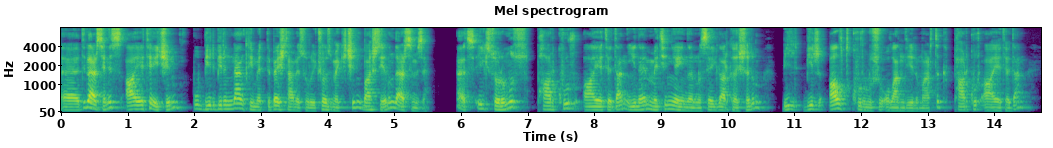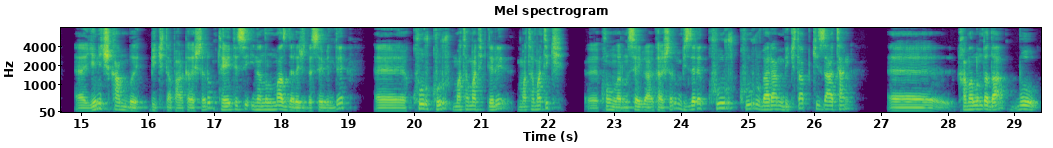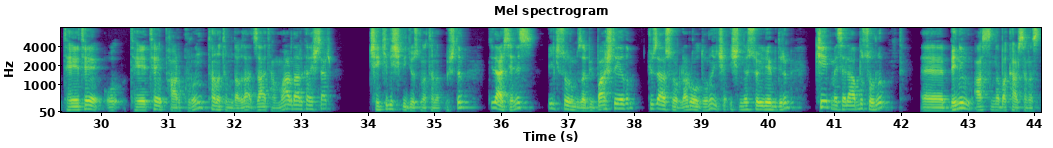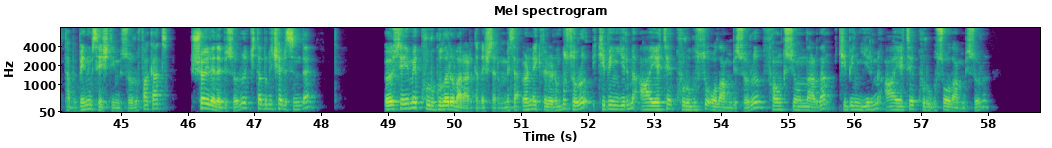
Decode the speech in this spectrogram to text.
E, dilerseniz AYT için bu birbirinden kıymetli 5 tane soruyu çözmek için başlayalım dersimize. Evet ilk sorumuz parkur AYT'den yine metin yayınlarının sevgili arkadaşlarım bir, bir alt kuruluşu olan diyelim artık parkur AYT'den e, yeni çıkan bir, bir kitap arkadaşlarım. TYT'si inanılmaz derecede sevildi e, kur kur matematikleri matematik e, konularını sevgili arkadaşlarım bizlere kur kur veren bir kitap ki zaten e, kanalımda da bu TET o TET parkurun tanıtımında da zaten vardı arkadaşlar. Çekiliş videosunda tanıtmıştım. Dilerseniz ilk sorumuza bir başlayalım. Güzel sorular olduğunu iç, içinde söyleyebilirim. Ki mesela bu soru e, benim aslında bakarsanız tabii benim seçtiğim bir soru. Fakat şöyle de bir soru. Kitabın içerisinde ÖSYM kurguları var arkadaşlarım. Mesela örnek veriyorum bu soru 2020 AYT kurgusu olan bir soru. Fonksiyonlardan 2020 AYT kurgusu olan bir soru.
